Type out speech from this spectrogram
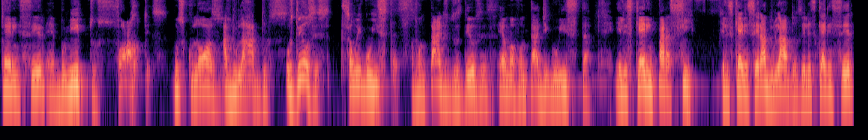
querem ser é, bonitos, fortes, musculosos, adulados. Os deuses são egoístas. A vontade dos deuses é uma vontade egoísta. Eles querem para si. Eles querem ser adulados, eles querem ser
